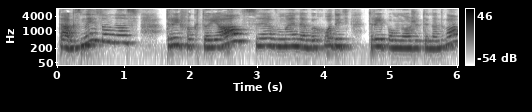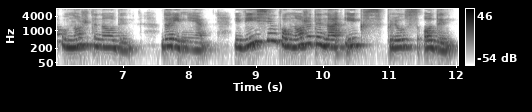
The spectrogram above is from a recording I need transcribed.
Так, знизу у нас 3 факторіал, це в мене виходить 3 помножити на 2 помножити на 1. Дорівнює 8 помножити на х плюс 1.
